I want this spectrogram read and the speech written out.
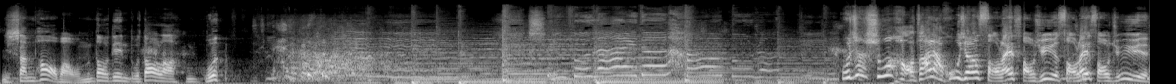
你山炮吧，我们到店都到了，你滚。我这说好，咱俩互相扫来扫去，扫来扫去，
